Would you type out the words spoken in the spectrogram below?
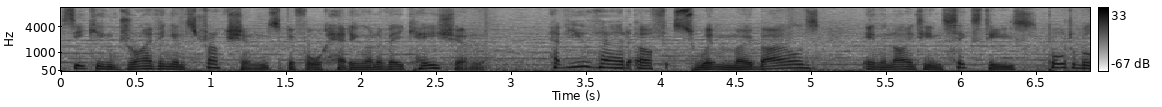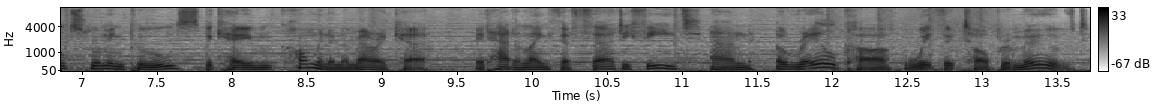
seeking driving instructions before heading on a vacation. Have you heard of swim mobiles? In the 1960s, portable swimming pools became common in America. It had a length of 30 feet and a rail car with the top removed.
